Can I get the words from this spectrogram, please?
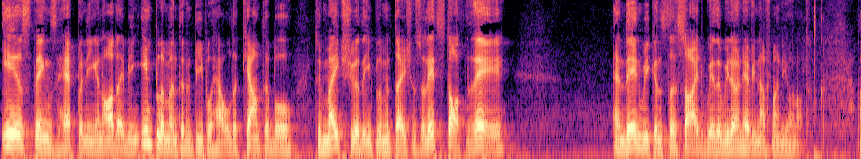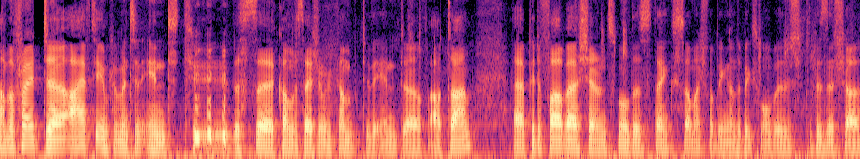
Is things happening and are they being implemented and people held accountable to make sure the implementation? So let's start there and then we can decide whether we don't have enough money or not. I'm afraid uh, I have to implement an end to this uh, conversation. We've come to the end of our time. Uh, Pieter Faber, Sharon Smulders, thanks so much for being on the Big Small Business, business Show.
